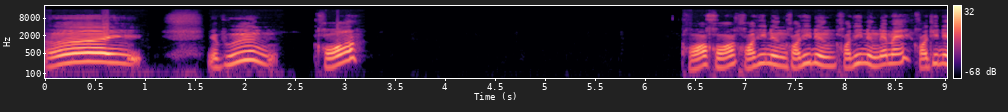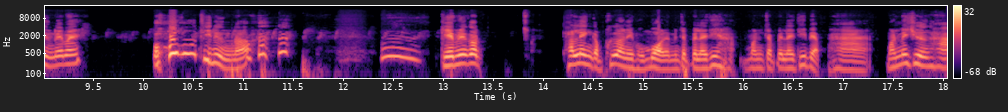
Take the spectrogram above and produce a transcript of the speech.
เอ้ย อย่าพึ่ง ขอ ขอขอขอที่หนึ่งขอที่หนึ่งขอที่หนึ่งได้ไหมขอที่หนึ่งได้ไหม โอ้โหที่หนึ่งนะเกมนี้ก็ถ้าเล่นกับเพื่อนนี่ผมบอกเลยมันจะเป็นอะไรที่มันจะเป็นอะไรที่แบบฮา มันไม่เชิงฮา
